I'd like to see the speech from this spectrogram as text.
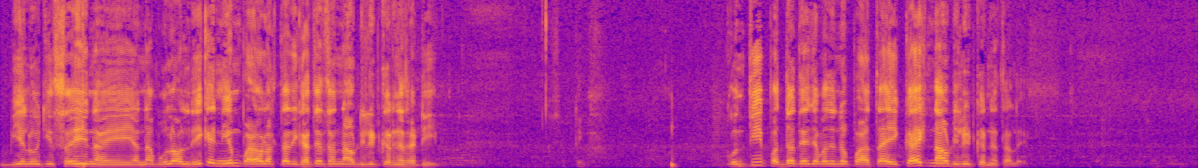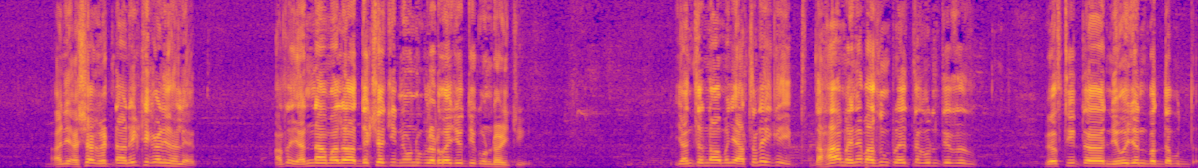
बी एल ओची सही नाही यांना बोलावलं. हे काही नियम पाळावं लागतात एखाद्याचं नाव डिलीट करण्यासाठी. कोणतीही पद्धत याच्यामध्ये न पाळता एकाएक नाव डिलीट करण्यात आलंय. आणि अशा घटना अनेक ठिकाणी झाल्या आहेत. आता यांना आम्हाला अध्यक्षाची निवडणूक लढवायची होती कोंढाळीची. यांचं नाव म्हणजे असं नाही की दहा महिन्यापासून प्रयत्न करून ते व्यवस्थित नियोजनबद्ध बुद्ध-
